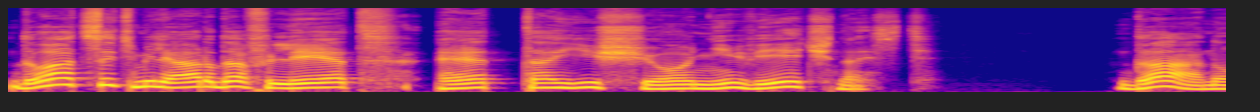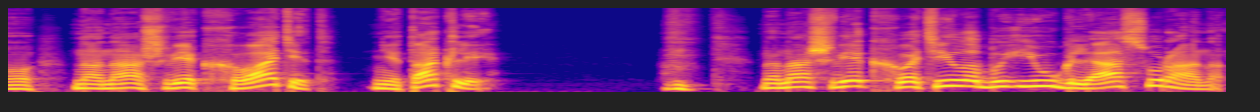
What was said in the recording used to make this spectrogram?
Двадцать миллиардов лет — это еще не вечность. Да, но на наш век хватит, не так ли? На наш век хватило бы и угля с ураном.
